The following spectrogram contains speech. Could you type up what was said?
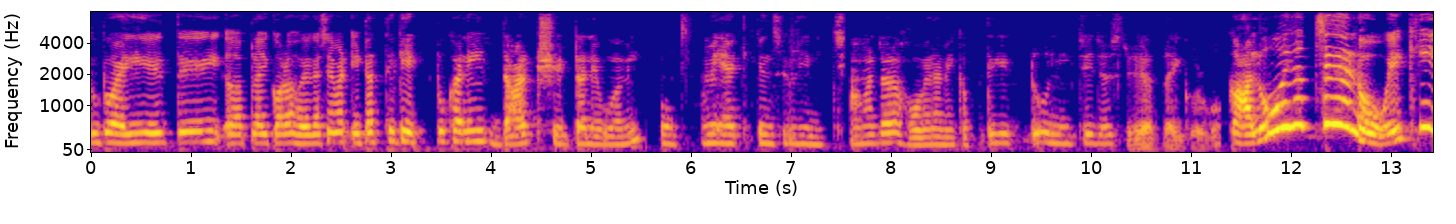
দুটো আইয়েতেই অ্যাপ্লাই করা হয়ে গেছে। এবার এটার থেকে একটুখানি ডার্ক শেডটা নেব আমি। ও আমি এক পেন্সিল দিয়ে নিচ্ছি। আমার দ্বারা হবে না মেকআপ থেকে একটু নিচে জাস্ট অ্যাপ্লাই করব। কালো হয়ে যাচ্ছে কেন? এ কি?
